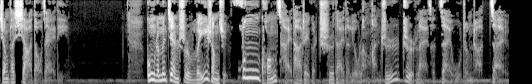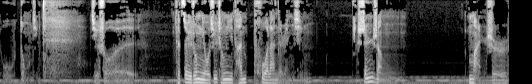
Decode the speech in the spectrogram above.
将他吓倒在地。工人们见势围上去，疯狂踩踏这个痴呆的流浪汉，直至赖子再无挣扎，再无动静。据说，他最终扭曲成一滩破烂的人形，身上满是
